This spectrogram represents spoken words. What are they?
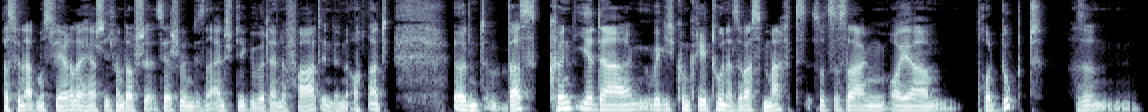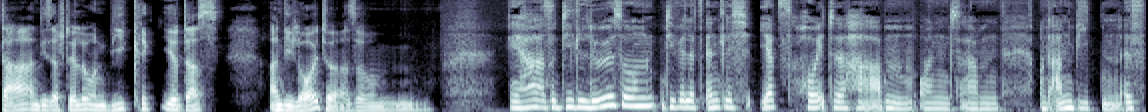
was für eine Atmosphäre da herrscht. Ich fand auch sehr schön diesen Einstieg über deine Fahrt in den Ort. Und was könnt ihr da wirklich konkret tun? Also was macht sozusagen euer Produkt, also da an dieser Stelle und wie kriegt ihr das an die Leute? Also ja, also die Lösung, die wir letztendlich jetzt heute haben und, ähm, und anbieten, ist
